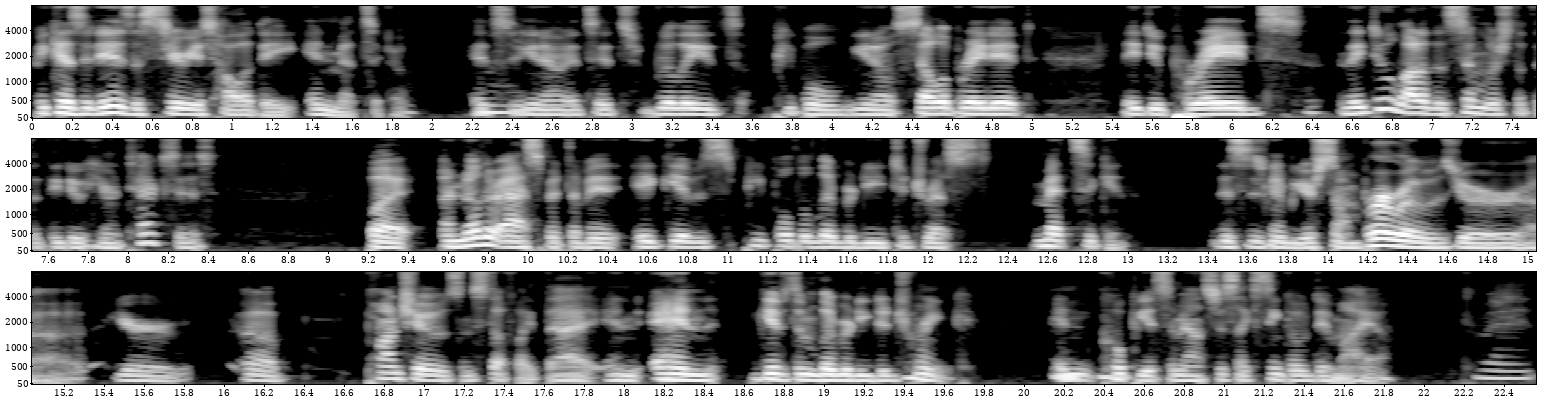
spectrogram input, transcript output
because it is a serious holiday in Mexico. It's you know it's it's really it's people you know celebrate it, they do parades and they do a lot of the similar stuff that they do here in Texas. But another aspect of it, it gives people the liberty to dress Mexican. This is going to be your sombreros, your uh, your uh, ponchos and stuff like that, and and gives them liberty to drink in copious amounts, just like Cinco de Mayo. right.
